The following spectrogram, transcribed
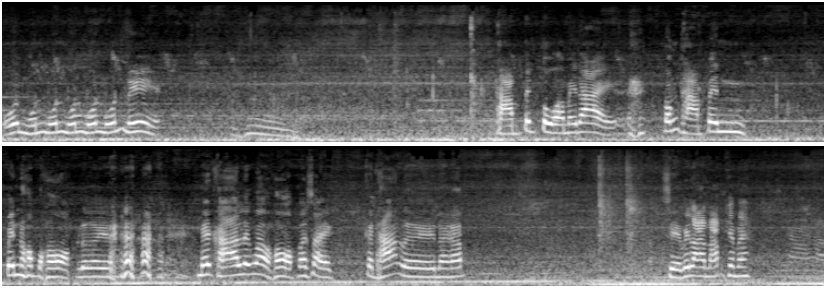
โอ้ยหมุนหมุนหมุนหมุนหมุนนี่อื้อหือ ถามเป็นตัวไม่ได้ ต้องถามเป็นเป็นหอบหอบๆเลย แม่ค้าเรียกว่าหอบมาใส่กระทะเลยนะครับ เสียเวลานับใช่ไหมใช่ค่ะ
